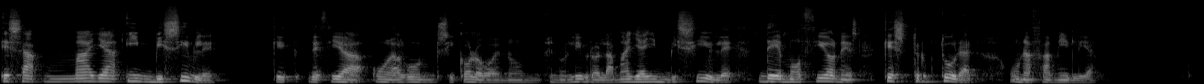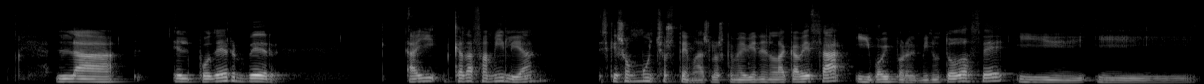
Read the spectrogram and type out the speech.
esa malla invisible que decía algún psicólogo en un, en un libro, la malla invisible de emociones que estructuran una familia. La, el poder ver ahí cada familia, es que son muchos temas los que me vienen a la cabeza y voy por el minuto 12 y, y,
